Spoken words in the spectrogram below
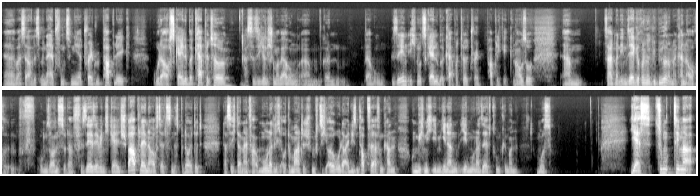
äh, was ja alles mit einer App funktioniert, Trade Republic, oder auch Scalable Capital. Hast du sicherlich schon mal Werbung, ähm, Werbung gesehen. Ich nutze Scalable Capital, Trade Public geht genauso. Ähm, zahlt man eben sehr geringe Gebühren und man kann auch äh, umsonst oder für sehr, sehr wenig Geld Sparpläne aufsetzen. Das bedeutet, dass ich dann einfach monatlich automatisch 50 Euro da in diesen Topf werfen kann und mich nicht eben jeden, jeden Monat selbst drum kümmern muss. Yes, zum Thema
